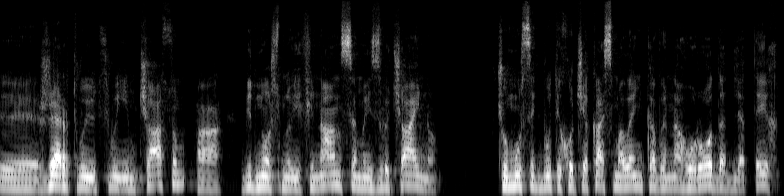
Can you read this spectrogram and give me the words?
е, жертвують своїм часом, а відносно і фінансами, і звичайно, що мусить бути хоч якась маленька винагорода для тих,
